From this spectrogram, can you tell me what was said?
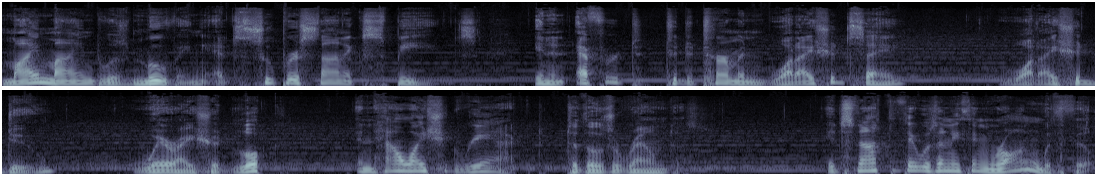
my mind was moving at supersonic speeds in an effort to determine what I should say, what I should do, where I should look, and how I should react to those around us. It's not that there was anything wrong with Phil.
